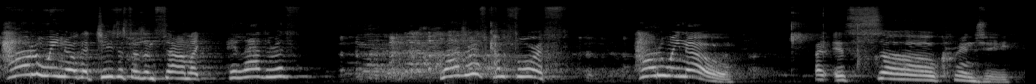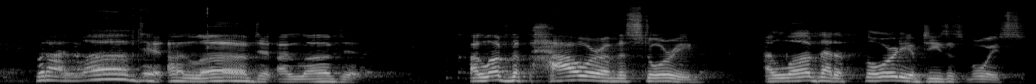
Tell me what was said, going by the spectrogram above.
How do we know that Jesus doesn't sound like, hey, Lazarus, Lazarus, come forth. How do we know? It's so cringy, but I loved it. I loved it. I loved it. I loved the power of the story. I loved that authority of Jesus' voice.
